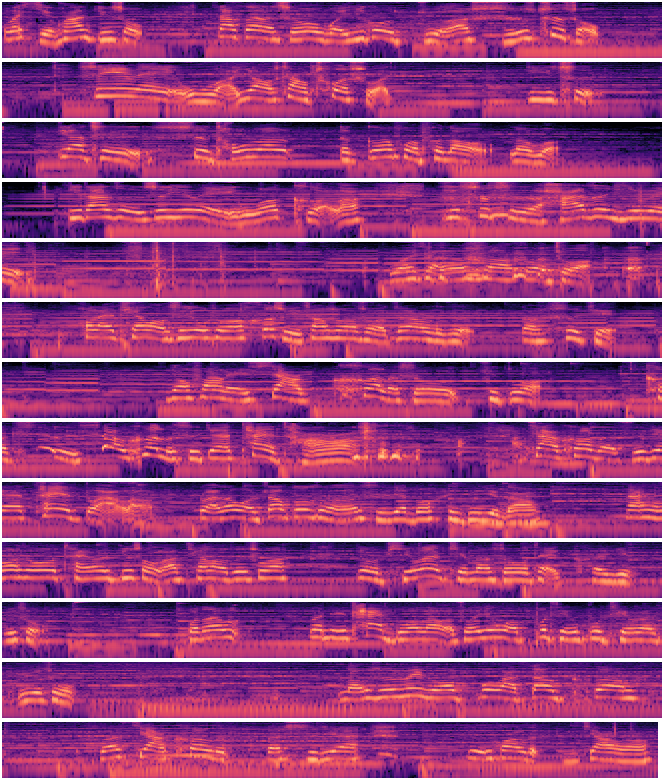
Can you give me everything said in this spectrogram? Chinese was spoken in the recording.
我喜欢举手。上课的时候，我一共举了十次手，是因为我要上厕所。第一次，第二次是同桌的胳膊碰到了我，第三次是因为我渴了，第四次还是因为我想要上厕所。后来田老师又说，喝水上厕所这样子的事情。要放在下课的时候去做，可是上课的时间太长了，下课的时间太短了，短的我上厕所的时间都很紧张。那什么时候才能举手了？田老师说，只有提问题的时候才可以举手。我的问题太多了，所以我不停不停的举手。老师为什么不把上课？和下课了的时间对话了一下了。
